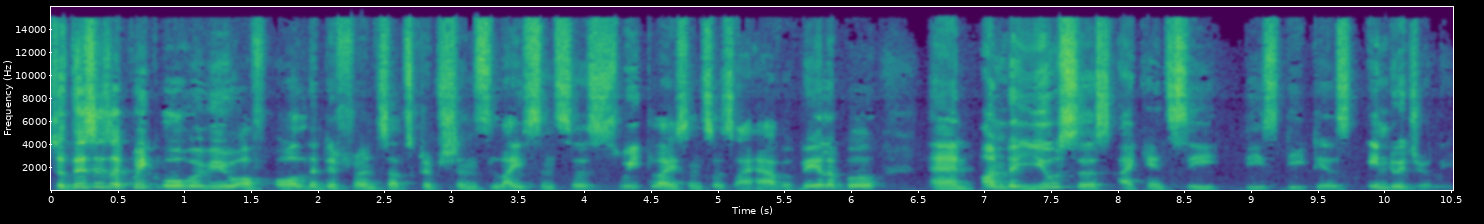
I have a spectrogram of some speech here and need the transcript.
So this is a quick overview of all the different subscriptions, licenses, suite licenses I have available. And under users, I can see these details individually.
